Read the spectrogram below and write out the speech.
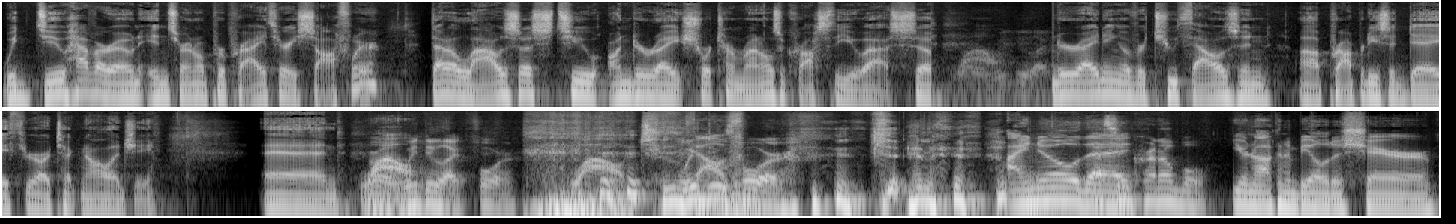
We do have our own internal proprietary software that allows us to underwrite short-term rentals across the U.S. So underwriting over 2,000 uh, properties a day through our technology. And Wow. We do like four. Wow, two We do four. I know That's that incredible. you're not going to be able to share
